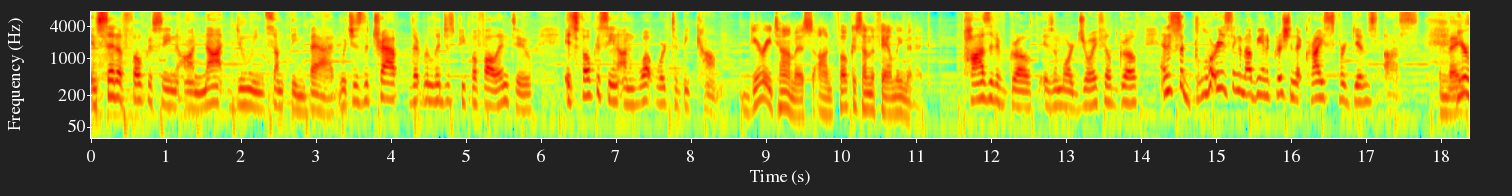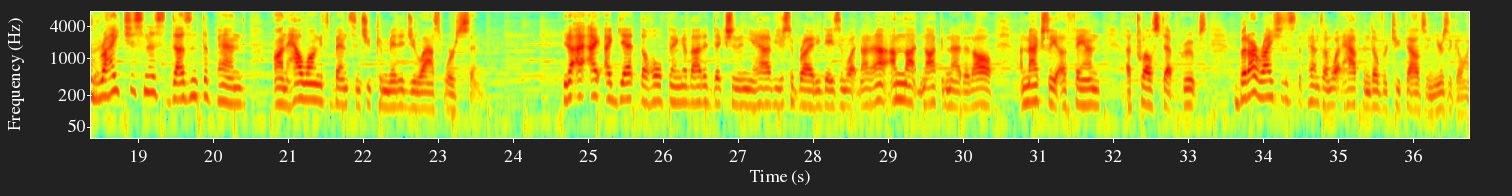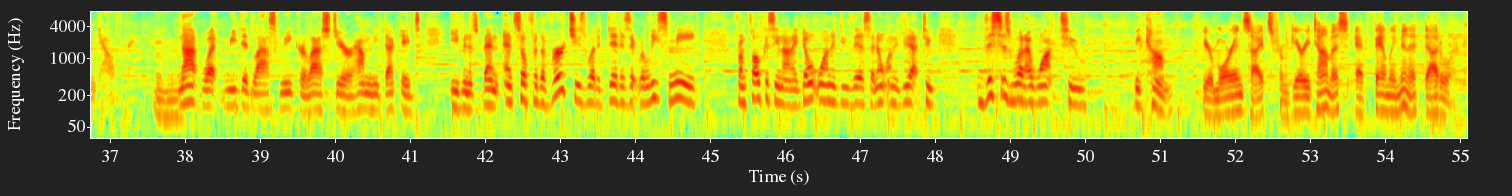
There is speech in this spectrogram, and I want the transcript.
instead of focusing on not doing something bad, which is the trap that religious people fall into, it's focusing on what we're to become. Gary Thomas on Focus on the Family Minute. Positive growth is a more joy filled growth. And it's a glorious thing about being a Christian that Christ forgives us. Amazing. Your righteousness doesn't depend on how long it's been since you committed your last worst sin. You know, I, I, I get the whole thing about addiction and you have your sobriety days and whatnot. And I, I'm not knocking that at all. I'm actually a fan of 12 step groups. But our righteousness depends on what happened over 2,000 years ago on Calvary, mm-hmm. not what we did last week or last year or how many decades even it's been. And so for the virtues, what it did is it released me from focusing on, I don't want to do this, I don't want to do that, to this is what I want to become. Hear more insights from Gary Thomas at FamilyMinute.org.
